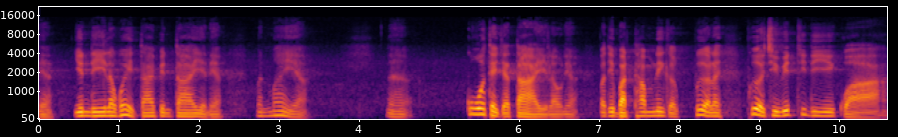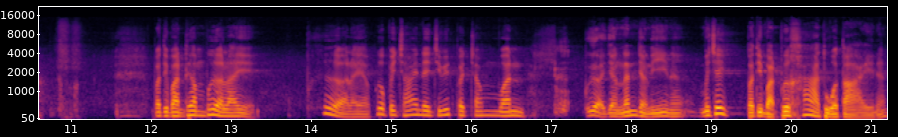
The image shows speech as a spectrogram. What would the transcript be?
เนี่ย ยินดีแล้วเว้ยตายเป็นตายอย่างเนี้ยมันไม่อะนะกลัวแต่จะตายเราเนี่ย ปฏิบัติธรรมนี่ก็เพื่ออะไร เพื่อชีวิตที่ดีกว่า ปฏิบัติธรรมเพื่ออะไร เพื่ออะไรอะเพื่อไปใช้ในชีวิตประจำวัน เพื่ออย่างนั้นอย่างนี้นะไม่ใช่ปฏิบัติเพื่อฆ่าตัวตายนะ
